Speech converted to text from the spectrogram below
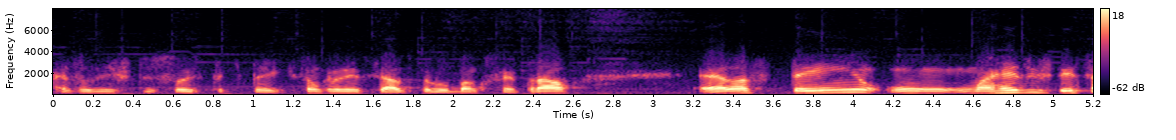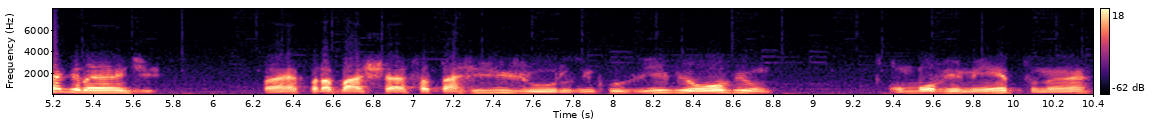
essas instituições que, que são credenciadas pelo Banco Central, elas têm um, uma resistência grande tá, para baixar essa taxa de juros. Inclusive, houve um, um movimento né,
